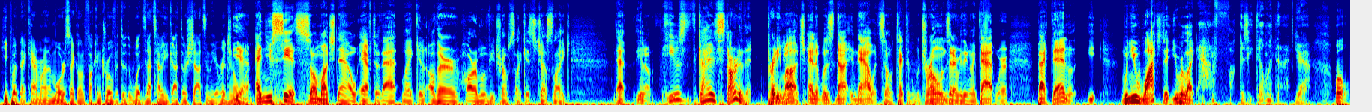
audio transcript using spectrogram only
he put that camera on a motorcycle and fucking drove it through the woods. That's how he got those shots in the original Yeah, one. and you see it so much now after that, like in other horror movie tropes. Like it's just like that. You know, he was the guy who started it pretty much, and it was not. Now it's so technical with drones and everything like that. Where back then, when you watched it, you were like, "How the fuck is he doing that?" Yeah. Well,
